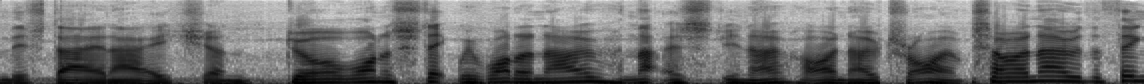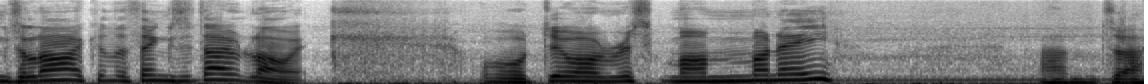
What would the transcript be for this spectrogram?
in this day and age and do I want to stick with what I know? And that is you know I know Triumph. So I know the things I like and the things I don't like. Or do I risk my money and uh,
